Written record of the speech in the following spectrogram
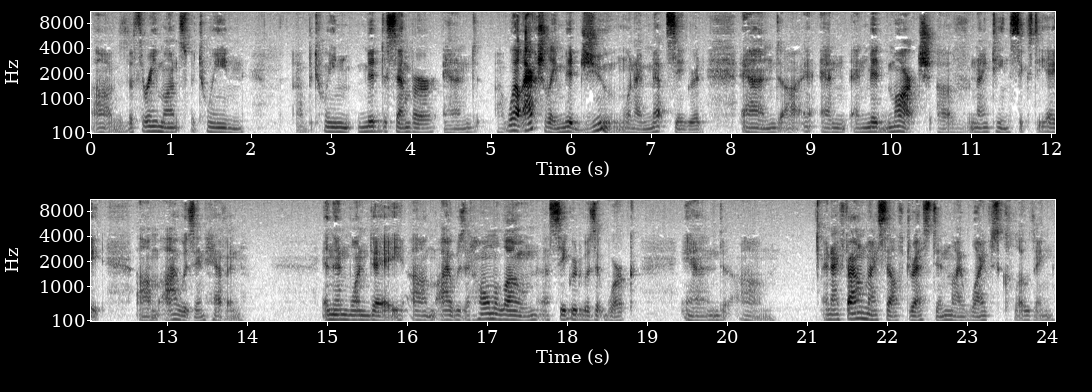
Uh, the three months between uh, between mid December and uh, well, actually mid June when I met Sigrid, and uh, and and mid March of 1968, um, I was in heaven. And then one day, um, I was at home alone. Uh, Sigrid was at work, and um, and I found myself dressed in my wife's clothing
